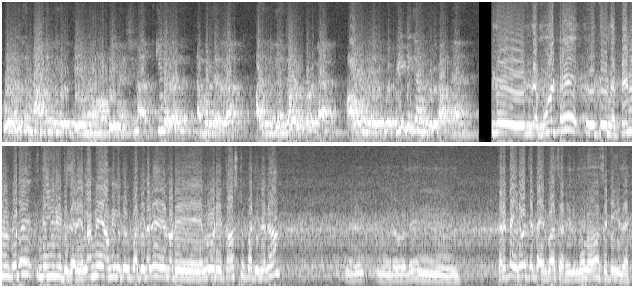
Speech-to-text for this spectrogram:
உங்களுக்கு நாட்டு விதைகள் வேணும் அப்படின்னு நினைச்சீங்கன்னா கீழே நம்பர் தெரியலாம் அதுக்கு நீங்க தொடர்பு கொடுங்க. அவங்களே உங்க வீட்டுக்கு அனுப்பிடுவாங்க இது இந்த மோட்ரு வித் இந்த பேனல் போர்டு இந்த யூனிட் சார் எல்லாமே அமைக்கிறதுக்கு பார்த்தீங்கன்னாக்கா என்னுடைய எங்களுடைய காஸ்ட்டு பார்த்தீங்கன்னாக்கா இரு- இருபது கரெக்டாக இருபத்தெட்டாயிரம் ரூபாய் சார் இது மூணு செட்டிங் சார்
